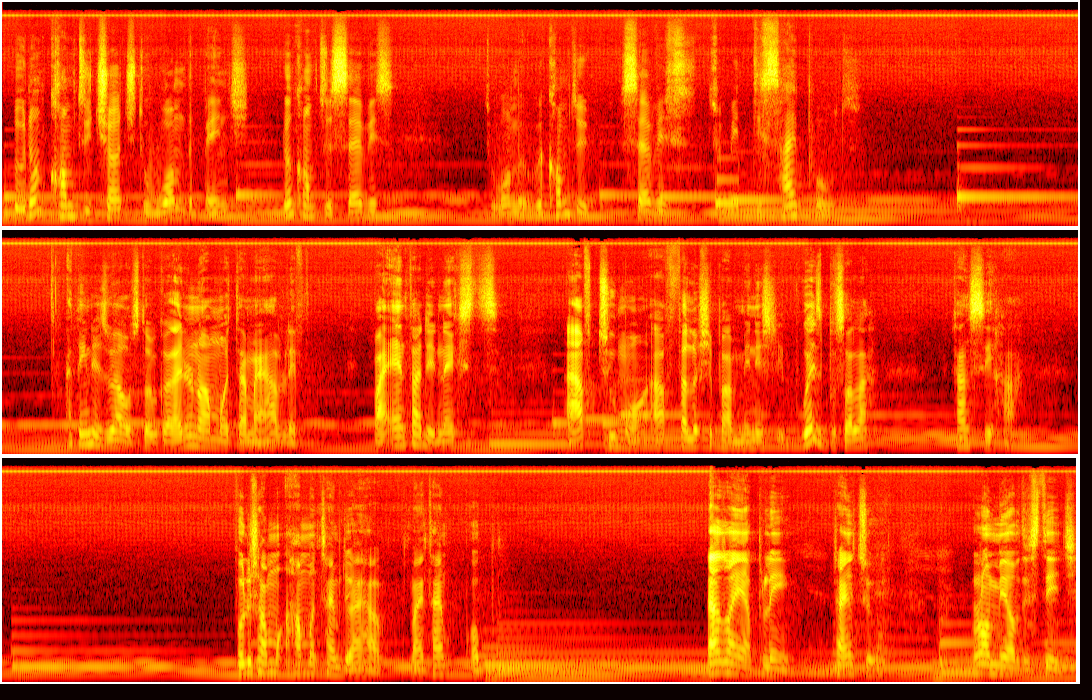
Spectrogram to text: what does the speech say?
So we don't come to church to warm the bench. We don't come to service to warm it. We come to service to be discipled. I think this is where I'll stop because I don't know how much time I have left. If I enter the next, I have two more. I have fellowship and ministry. Where's Busola? I can't see her. Polish, how, how much time do I have? My time up. That's why you're playing, trying to run me off the stage.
